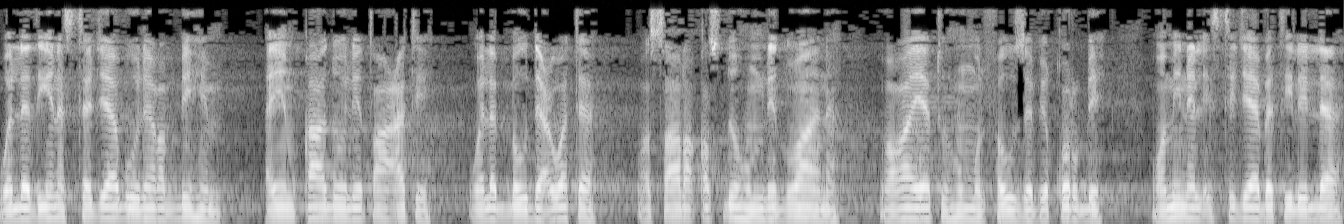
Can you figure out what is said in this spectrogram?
والذين استجابوا لربهم أي انقادوا لطاعته ولبوا دعوته وصار قصدهم رضوانه وغايتهم الفوز بقربه ومن الاستجابة لله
